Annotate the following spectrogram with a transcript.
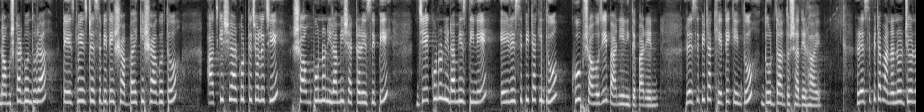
নমস্কার বন্ধুরা টেস্ট বেসড রেসিপিতে সবাইকে স্বাগত। আজকে শেয়ার করতে চলেছি সম্পূর্ণ নিরামিষ একটা রেসিপি যে কোনো নিরামিষ দিনে এই রেসিপিটা কিন্তু খুব সহজেই বানিয়ে নিতে পারেন। রেসিপিটা খেতে কিন্তু দুর্দান্ত স্বাদের হয়। রেসিপিটা বানানোর জন্য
